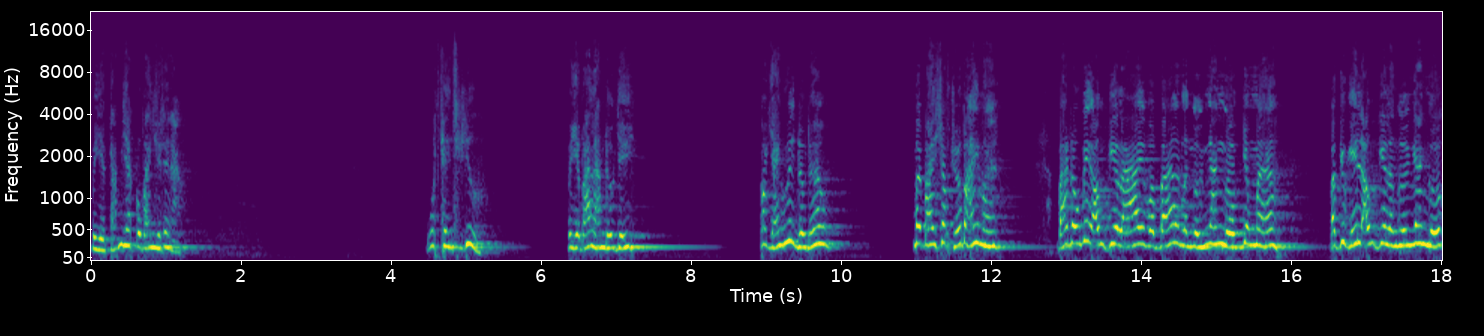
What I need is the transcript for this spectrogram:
Bây giờ cảm giác của bạn như thế nào? What can she do? Bây giờ bạn làm được gì? Có giải quyết được nữa không? Máy bay sắp sửa bay mà. Bạn đâu biết ông kia là ai và bạn là người ngang ngược nhưng mà. Bạn cứ nghĩ là ông kia là người ngang ngược.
